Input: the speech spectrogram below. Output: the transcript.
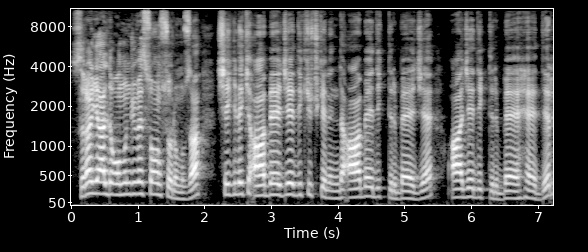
Sıra geldi 10. ve son sorumuza. Şekildeki ABC dik üçgeninde AB diktir BC, AC diktir BH'dir.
